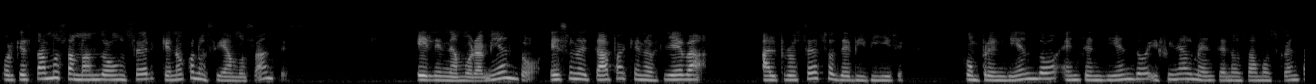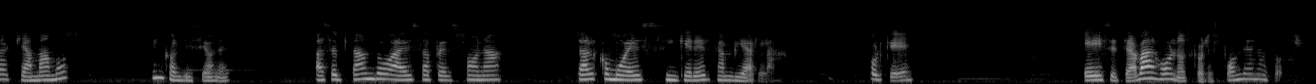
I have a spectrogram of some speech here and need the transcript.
porque estamos amando a un ser que no conocíamos antes. El enamoramiento es una etapa que nos lleva al proceso de vivir comprendiendo, entendiendo y finalmente nos damos cuenta que amamos sin condiciones, aceptando a esa persona tal como es sin querer cambiarla, porque ese trabajo nos corresponde a nosotros.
